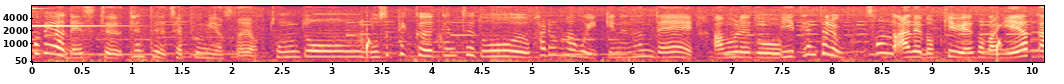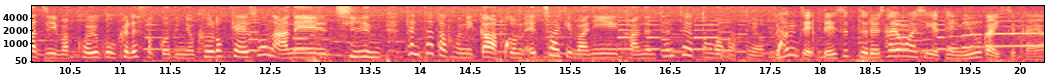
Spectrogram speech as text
코베아 네스트 텐트 제품이었어요. 종종 노스피크 텐트도 활용하고 있기는 한데 아무래도 이 텐트를 손 안에 넣기 위해서 막 예약까지 막 걸고 그랬었거든요. 그렇게 손 안에 쥐인 텐트다 보니까 좀 애착이 많이 가는 텐트였던 것 같아요. 현재 네스트를 사용하시게 된 이유가 있을까요?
